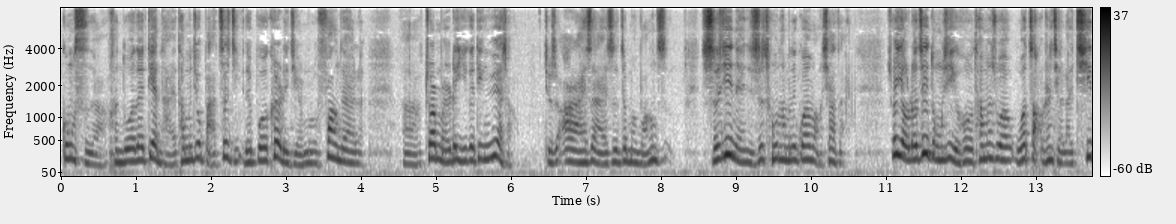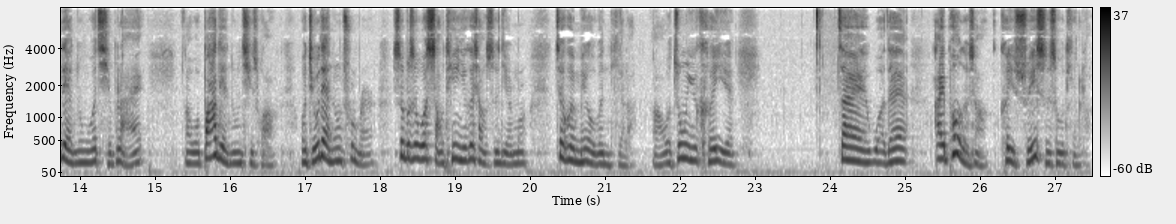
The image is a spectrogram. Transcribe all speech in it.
公司啊，很多的电台，他们就把自己的播客的节目放在了啊专门的一个订阅上，就是 RSS 这么网址。实际呢，你是从他们的官网下载。所以有了这东西以后，他们说我早上起来七点钟我起不来。啊，我八点钟起床，我九点钟出门，是不是我少听一个小时节目？这回没有问题了啊！我终于可以在我的 iPod 上可以随时收听了，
